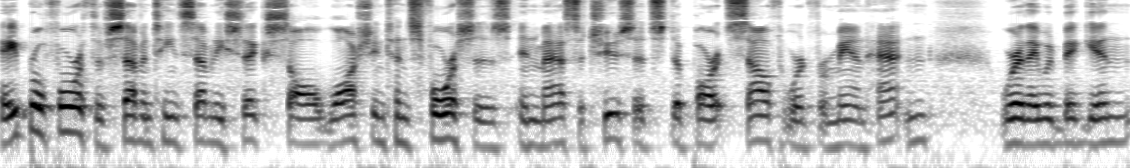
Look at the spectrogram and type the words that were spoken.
April 4th of 1776 saw Washington's forces in Massachusetts depart southward for Manhattan, where they would begin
